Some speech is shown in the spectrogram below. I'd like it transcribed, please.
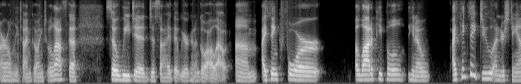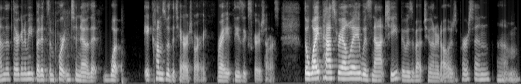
our only time going to Alaska, so we did decide that we were going to go all out. Um, I think for a lot of people, you know, I think they do understand that they're going to be, but it's important to know that what it comes with the territory, right? These excursions. The White Pass Railway was not cheap. It was about two hundred dollars a person. Um,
